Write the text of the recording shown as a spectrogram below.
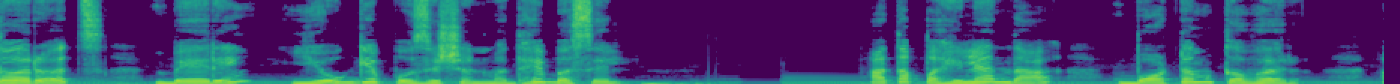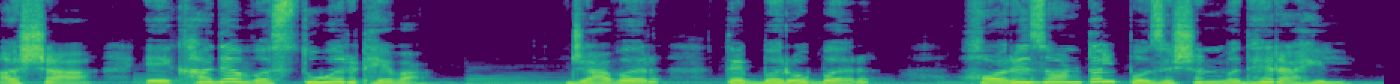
तरच बेरिंग योग्य पोझिशनमध्ये बसेल. आता पहिल्यांदा बॉटम कव्हर अशा एखाद्या वस्तूवर ठेवा ज्यावर ते बरोबर हॉरिझॉन्टल पोझिशनमध्ये राहील.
